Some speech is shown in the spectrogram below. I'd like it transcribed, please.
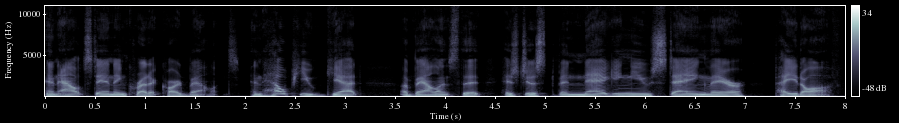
an outstanding credit card balance and help you get a balance that has just been nagging you, staying there, paid off.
